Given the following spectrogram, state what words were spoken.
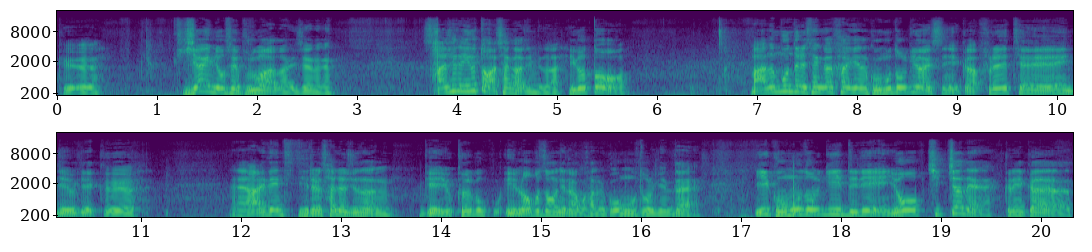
그 디자인 요소에 불과하다 이제는. 사실은 이것도 마찬가지입니다. 이것도 많은 분들이 생각하기에는 고무돌기가 있으니까 프레테에 이제 여기에 그 identity를 살려주는 게 결국 이 rubber zone이라고 하는 고무돌기인데 이 고무돌기들이 요 직전에 그러니까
